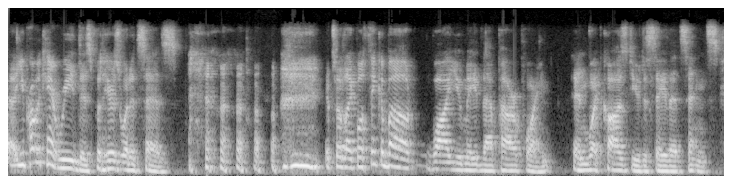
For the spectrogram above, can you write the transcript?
uh, you probably can't read this, but here's what it says." it's sort of like, well, think about why you made that PowerPoint and what caused you to say that sentence.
